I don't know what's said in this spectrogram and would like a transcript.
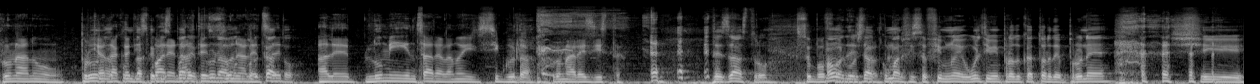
Pruna nu. Pruna, Chiar dacă cum, dacă dispare, dispare în alte pruna, am zone ale, țări, încurcat-o. ale lumii, în țară, la noi, sigur, da. pruna rezistă. Dezastru. Sub o Mamă, formă deci sau da, alta. cum ar fi să fim noi ultimii producători de prune și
